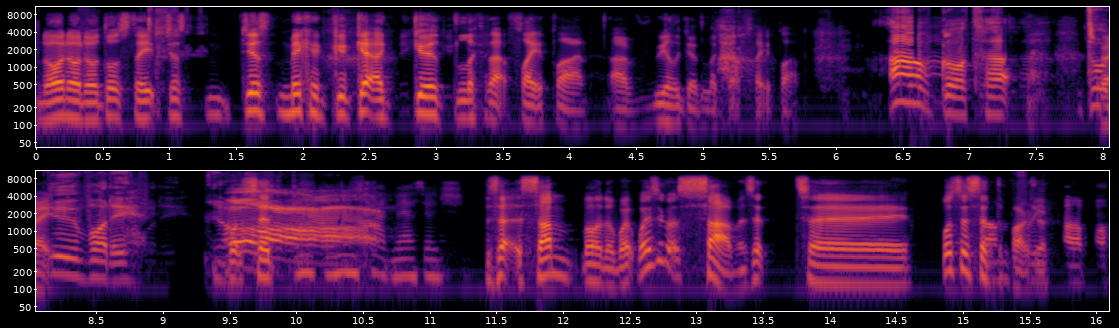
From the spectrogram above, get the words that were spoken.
No, no, no, don't sleep. Just just make a good get a good look at that flight plan. A really good look at that flight plan. I've got it. Don't Right. you, buddy? What's it? Incoming chat message. Is that Sam? Oh no, why- why's it got Sam? Is it uh, what's this at departure? Papa.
